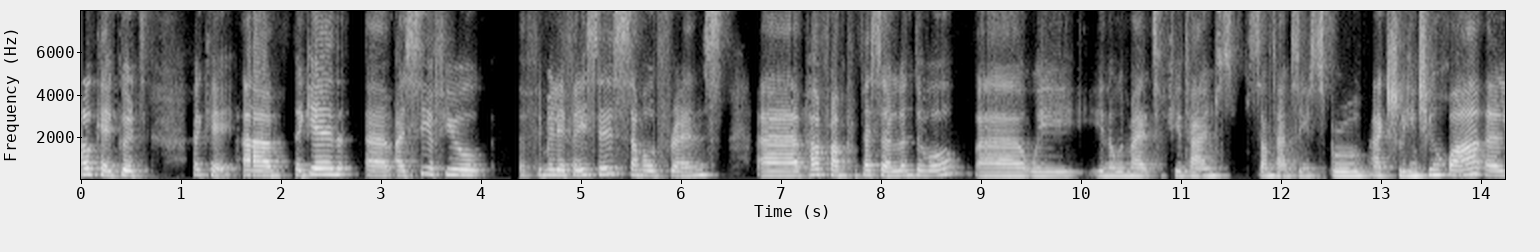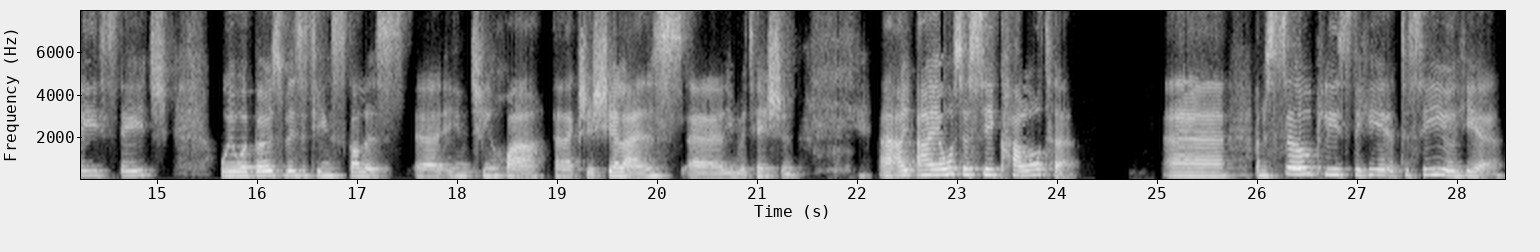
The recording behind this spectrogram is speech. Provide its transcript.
Okay. Good. Okay. Um, again, uh, I see a few familiar faces, some old friends. Uh, apart from Professor Lundvall, uh, we, you know, we met a few times, sometimes in SPRU, actually in Tsinghua, early stage. We were both visiting scholars uh, in Tsinghua and actually Xie uh, invitation. Uh, I, I also see Carlota. Uh, I'm so pleased to hear to see you here.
